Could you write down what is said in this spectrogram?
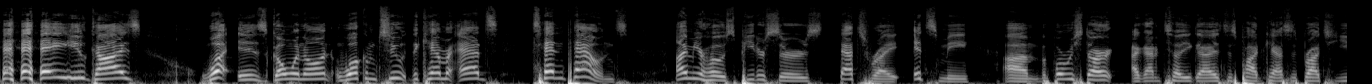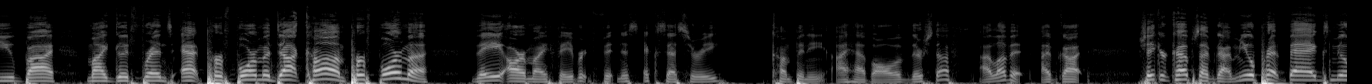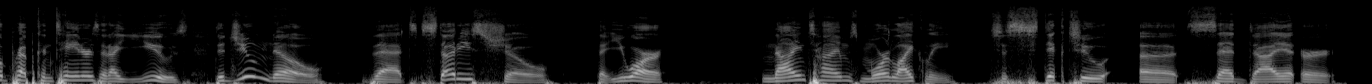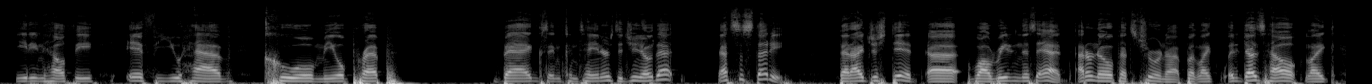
Hey, you guys, what is going on? Welcome to the Camera Adds 10 Pounds. I'm your host, Peter Sirs. That's right, it's me. Um, before we start, I got to tell you guys this podcast is brought to you by my good friends at Performa.com. Performa, they are my favorite fitness accessory company. I have all of their stuff. I love it. I've got shaker cups, I've got meal prep bags, meal prep containers that I use. Did you know that studies show that you are nine times more likely to stick to a said diet or eating healthy if you have cool meal prep bags and containers? Did you know that? That's a study that I just did uh, while reading this ad. I don't know if that's true or not, but like it does help. Like,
